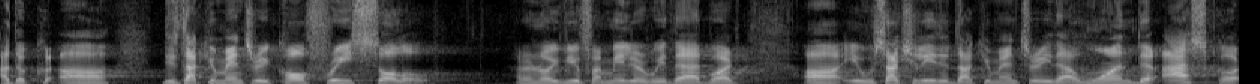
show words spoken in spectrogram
a doc- uh, this documentary called Free Solo. I don't know if you're familiar with that, but uh, it was actually the documentary that won the Oscar,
